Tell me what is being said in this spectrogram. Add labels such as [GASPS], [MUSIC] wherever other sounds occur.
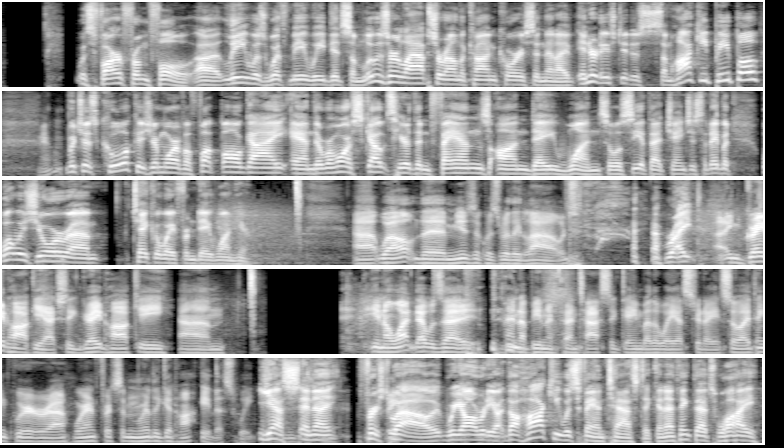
was far from full. Uh, Lee was with me. We did some loser laps around the concourse, and then I introduced you to some hockey people, which is cool because you're more of a football guy, and there were more scouts here than fans on day one. So we'll see if that changes today. But what was your um, takeaway from day one here? Uh, well, the music was really loud. [LAUGHS] right? [LAUGHS] I mean, great hockey, actually. Great hockey. Um, you know what? That was a ended up being a fantastic game, by the way, yesterday. So I think we're uh, we're in for some really good hockey this week. Yes, and I first, wow, we already are. The hockey was fantastic, and I think that's why.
